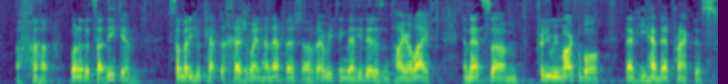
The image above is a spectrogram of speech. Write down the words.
of one of the tzaddikim, somebody who kept a cheshbon hanefesh of everything that he did his entire life. And that's um, pretty remarkable that he had that practice.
